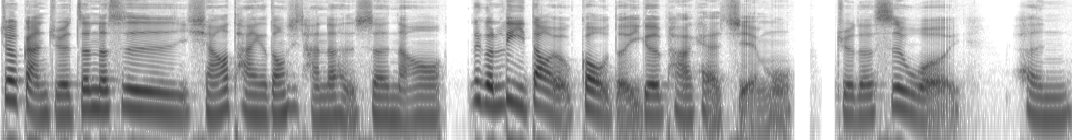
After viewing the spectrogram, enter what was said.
就感觉真的是想要谈一个东西谈得很深，然后那个力道有够的一个 podcast 节目，觉得是我很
